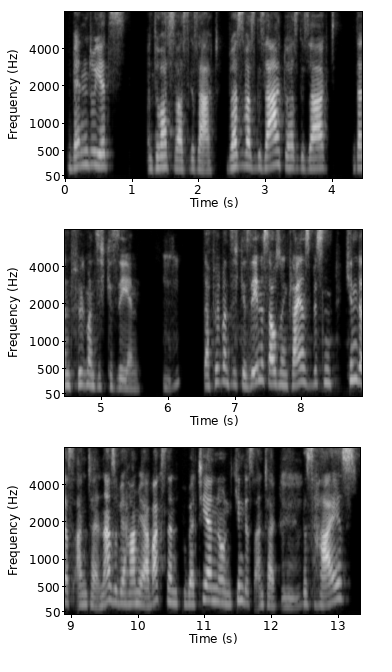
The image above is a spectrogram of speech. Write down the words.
Wenn du jetzt, und du hast was gesagt, du hast was gesagt, du hast gesagt, dann fühlt man sich gesehen. Mhm. Da fühlt man sich gesehen, ist auch so ein kleines bisschen Kindesanteil. Ne? Also wir haben ja Erwachsenen, Pubertieren und Kindesanteil. Mhm. Das heißt,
